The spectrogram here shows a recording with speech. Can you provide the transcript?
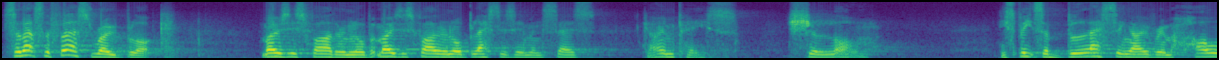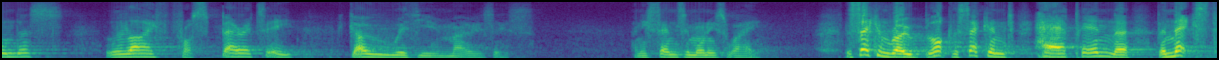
So that's the first roadblock. Moses' father in law. But Moses' father in law blesses him and says, Go in peace. Shalom. He speaks a blessing over him wholeness, life, prosperity. Go with you, Moses. And he sends him on his way. The second roadblock, the second hairpin, the, the next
